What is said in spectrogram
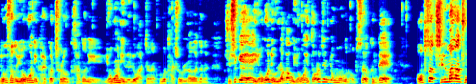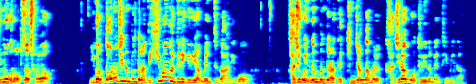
여기서도 영원히 갈 것처럼 가더니 영원히 내려왔잖아요. 그거 다시 올라가잖아요. 주식에 영원히 올라가고 영원히 떨어지는 종목은 없어요. 근데 없어질 만한 종목은 없어져요. 이건 떨어지는 분들한테 희망을 드리기 위한 멘트가 아니고 가지고 있는 분들한테 긴장감을 가지라고 드리는 멘트입니다.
